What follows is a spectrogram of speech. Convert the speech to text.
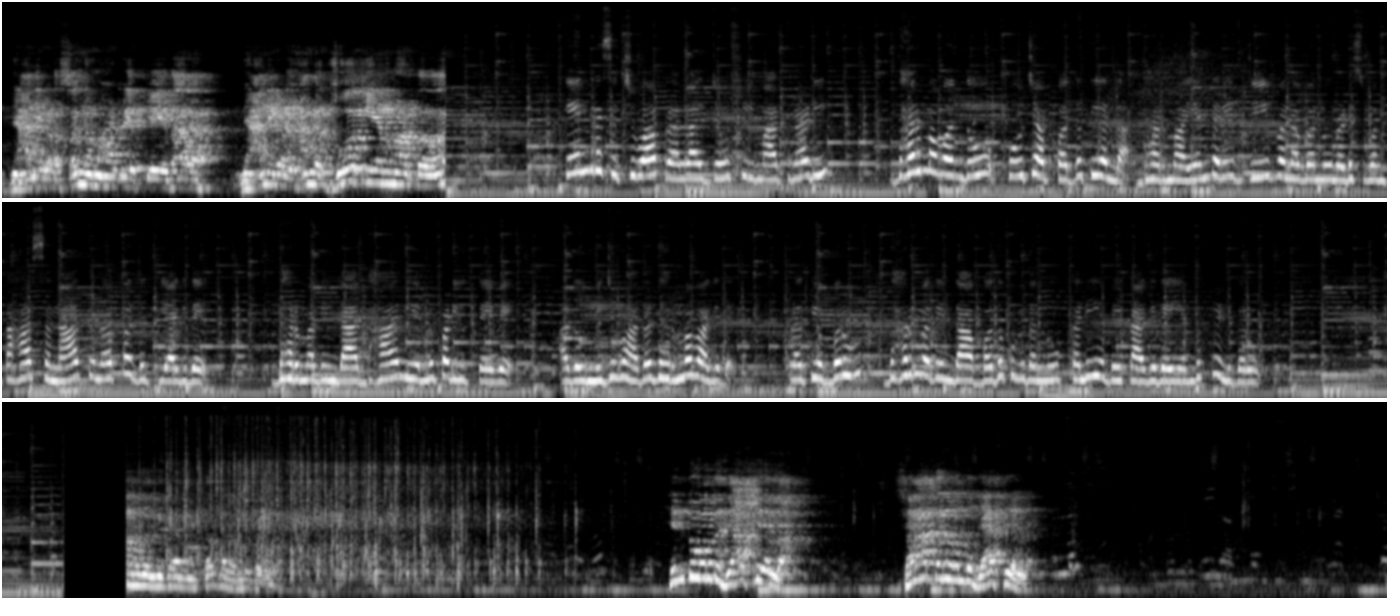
ಜ್ಞಾನಿಗಳ ಸಂಘ ಮಾಡ್ರಿ ಅಂತ ಕೇಳಿದಾರ. ಜ್ಞಾನಿಗಳ ಹಂಗ ಜ್ಯೋತಿ ಏನ್ ಮಾಡ್ತದ ಕೇಂದ್ರ ಸಚಿವ ಪ್ರಹ್ಲಾದ್ ಜೋಶಿ ಮಾತನಾಡಿ ಧರ್ಮ ಒಂದು ಪೂಜಾ ಪದ್ಧತಿಯಲ್ಲ. ಧರ್ಮ ಎಂದರೆ ಜೀವನವನ್ನು ನಡೆಸುವಂತಹ ಸನಾತನ ಪದ್ಧತಿಯಾಗಿದೆ. ಧರ್ಮದಿಂದ ದಾರಿಯನ್ನು ಪಡೆಯುತ್ತೇವೆ. ಅದು ನಿಜವಾದ ಧರ್ಮವಾಗಿದೆ. ಪ್ರತಿಯೊಬ್ಬರೂ ಧರ್ಮದಿಂದ ಬದುಕುವುದನ್ನು ಕಲಿಯಬೇಕಾಗಿದೆ ಎಂದು ಹೇಳಿದರು. ಹಿಂದೂ ಒಂದು ಜಾತಿ ಅಲ್ಲ ಸನಾತನ ಒಂದು ಜಾತಿ ಅಲ್ಲ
